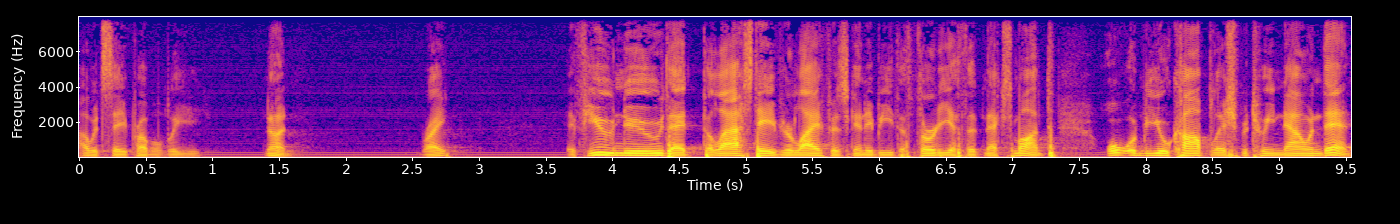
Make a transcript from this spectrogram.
I would say probably none, right? If you knew that the last day of your life is going to be the 30th of next month, what would you accomplish between now and then?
